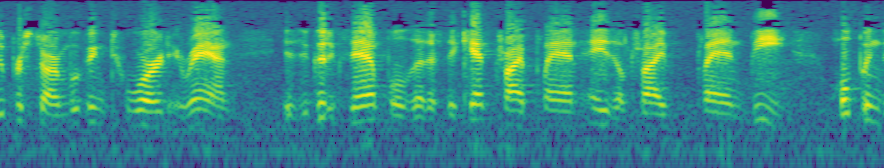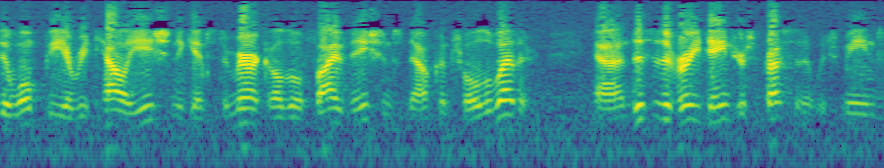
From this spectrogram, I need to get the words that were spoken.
superstar moving toward Iran is a good example that if they can't try Plan A, they'll try Plan B, hoping there won't be a retaliation against America. Although five nations now control the weather, and this is a very dangerous precedent, which means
